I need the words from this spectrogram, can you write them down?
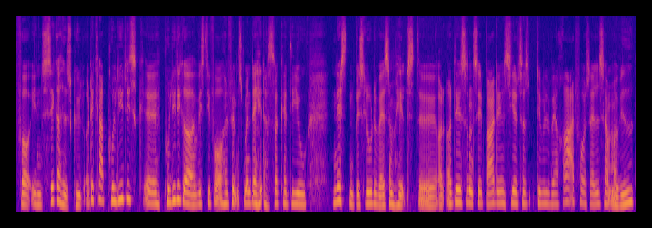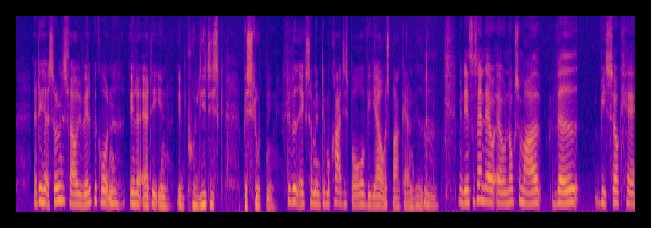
for en sikkerheds skyld. Og det er klart, politisk, øh, politikere, hvis de får 90 mandater, så kan de jo næsten beslutte hvad som helst. Øh, og, og det er sådan set bare det, jeg siger, så det vil være rart for os alle sammen at vide, er det her sundhedsfagligt velbegrundet, eller er det en, en politisk beslutning? Det ved jeg ikke. Som en demokratisk borger vil jeg også bare gerne vide det. Mm. Men det interessante er jo, er jo nok så meget, hvad vi så kan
